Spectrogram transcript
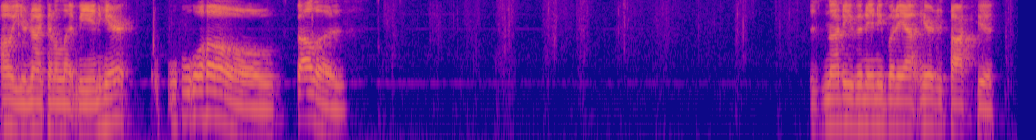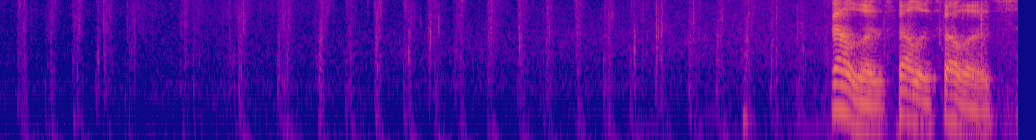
Oh, you're not gonna let me in here? Whoa, fellas. There's not even anybody out here to talk to. Fellas, fellas, fellas.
